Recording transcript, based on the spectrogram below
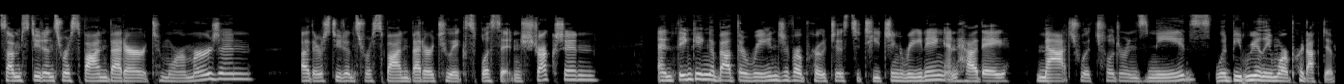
Some students respond better to more immersion, other students respond better to explicit instruction. And thinking about the range of approaches to teaching reading and how they match with children's needs would be really more productive.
